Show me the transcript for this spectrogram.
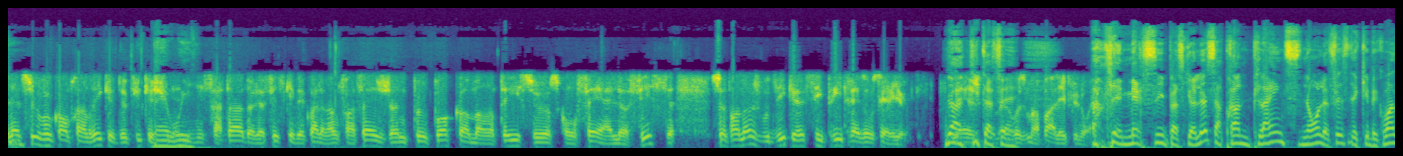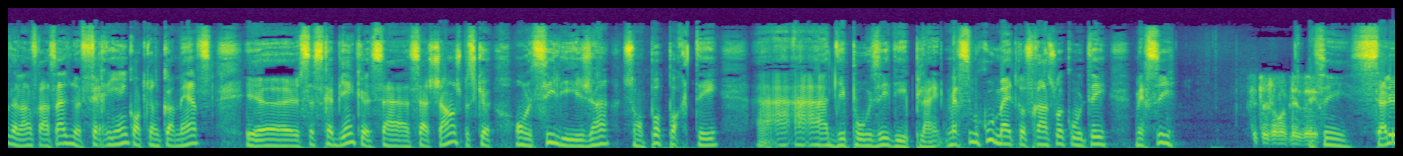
Là-dessus, vous comprendrez que depuis que je ben suis administrateur de l'Office québécois de la langue française, je ne peux pas commenter sur ce qu'on fait à l'Office. Cependant, je vous dis que c'est pris très au sérieux. Non, tout à fait. Malheureusement pas aller plus loin. OK, merci. Parce que là, ça prend une plainte. Sinon, l'Office des Québécois de la langue française ne fait rien contre un commerce. Et euh, ce serait bien que ça, ça change parce que on le sait, les gens sont pas portés à, à, à déposer des plaintes. Merci beaucoup, Maître François Côté. Merci. C'est toujours un plaisir. Merci. Salut,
